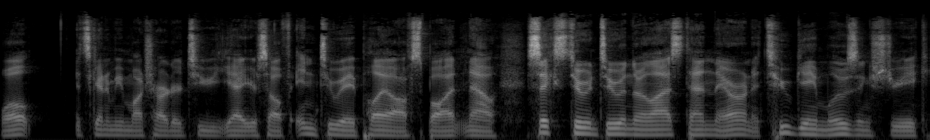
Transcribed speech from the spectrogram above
Well, it's going to be much harder to get yourself into a playoff spot. Now, six two and two in their last ten, they are on a two game losing streak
